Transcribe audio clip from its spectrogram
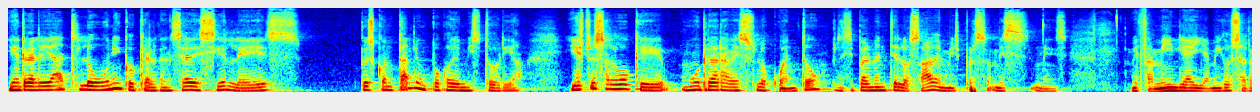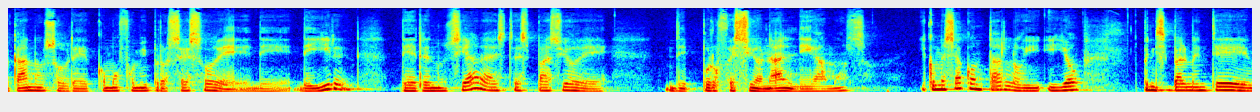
Y en realidad lo único que alcancé a decirle es, pues contarle un poco de mi historia. Y esto es algo que muy rara vez lo cuento, principalmente lo saben mi familia y amigos cercanos sobre cómo fue mi proceso de, de, ir, de renunciar a este espacio de, de, profesional, digamos. Y comencé a contarlo y, y yo principalmente,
